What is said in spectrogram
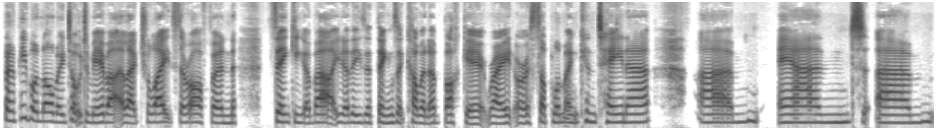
when people normally talk to me about electrolytes, they're often thinking about you know these are things that come in a bucket, right, or a supplement container, um, and um,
